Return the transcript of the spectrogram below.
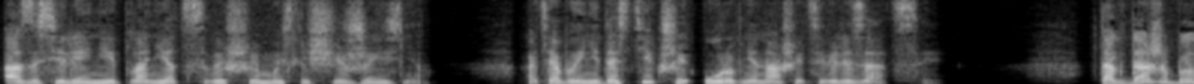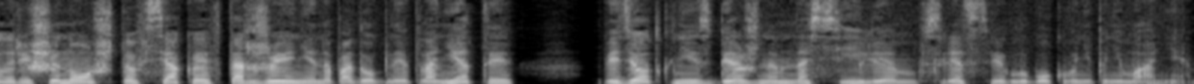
о заселении планет с высшей мыслящей жизнью, хотя бы и не достигшей уровня нашей цивилизации. Тогда же было решено, что всякое вторжение на подобные планеты ведет к неизбежным насилиям вследствие глубокого непонимания.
